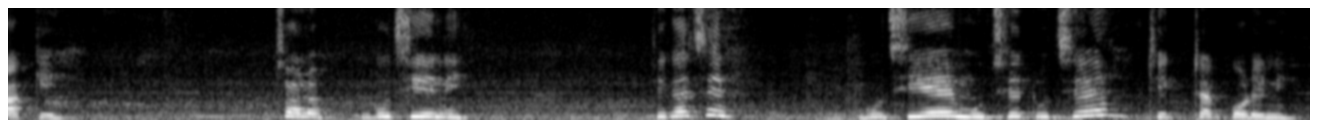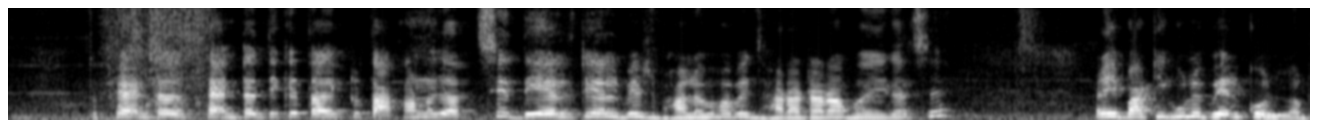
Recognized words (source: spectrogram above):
বাকি। চলো, গুছিয়ে নিই ঠিক আছে? গুছিয়ে, মুছে টুছে ঠিকঠাক করে নিই তো ফ্যানটা, ফ্যানটার দিকে তাও একটু তাকানো যাচ্ছে। দেয়াল টেয়াল বেশ ভালোভাবে ঝাড়া টাড়া হয়ে গেছে। আর এই বাটিগুলো বের করলাম।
